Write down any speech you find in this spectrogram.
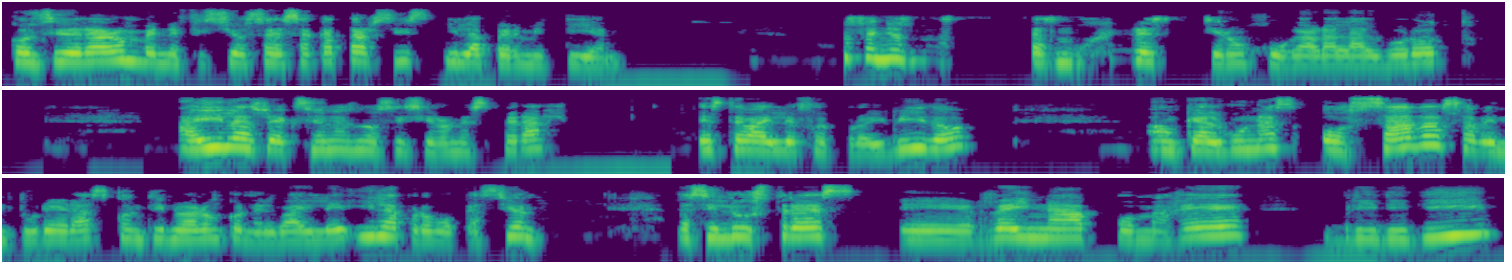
consideraron beneficiosa esa catarsis y la permitían. Unos años más, las mujeres quisieron jugar al alboroto. Ahí las reacciones no se hicieron esperar. Este baile fue prohibido, aunque algunas osadas aventureras continuaron con el baile y la provocación. Las ilustres eh, Reina Pomaré, Brididi,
